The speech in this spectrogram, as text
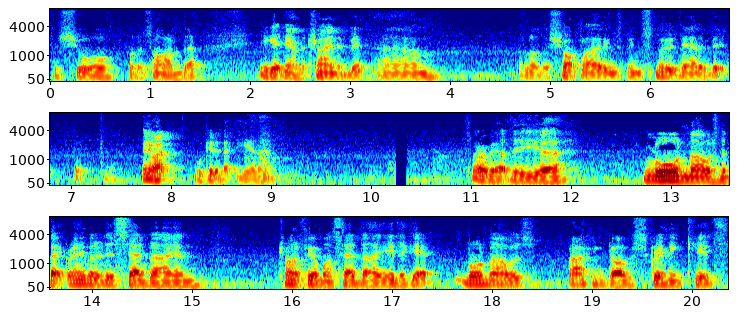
for sure for the time that you get down the train a bit. Um, a lot of the shock loading's been smoothed out a bit but uh, anyway we'll get it back together. Sorry about the uh, lawn mowers in the background, but it is Saturday and trying to film on Saturday, either get lawn mowers, barking dogs, screaming kids,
